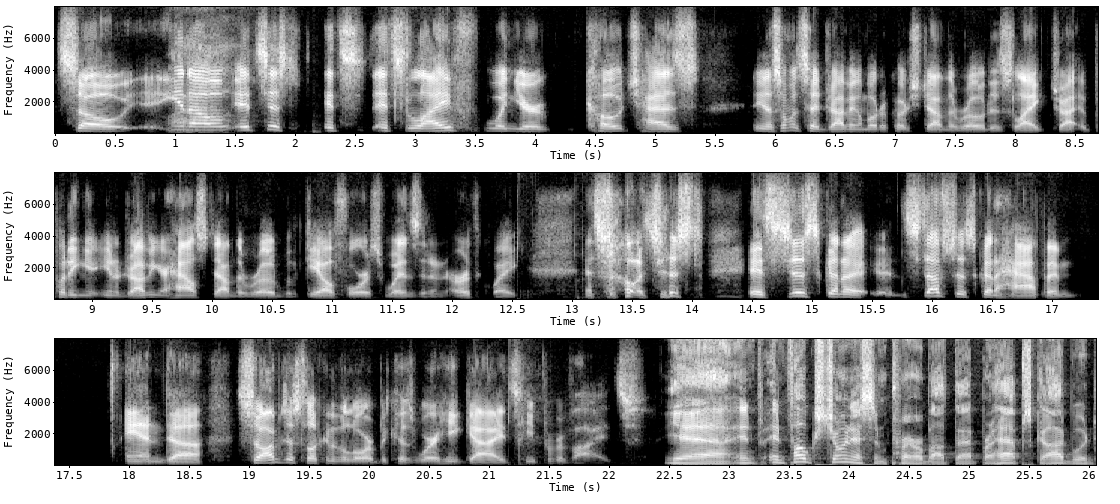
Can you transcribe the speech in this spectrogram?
So you know it's just it's it's life when your coach has you know someone said driving a motor coach down the road is like dri- putting you know driving your house down the road with gale force winds and an earthquake. And so it's just it's just gonna stuff's just gonna happen and uh, so I'm just looking to the Lord because where He guides, He provides. Yeah, and and folks, join us in prayer about that. Perhaps God would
